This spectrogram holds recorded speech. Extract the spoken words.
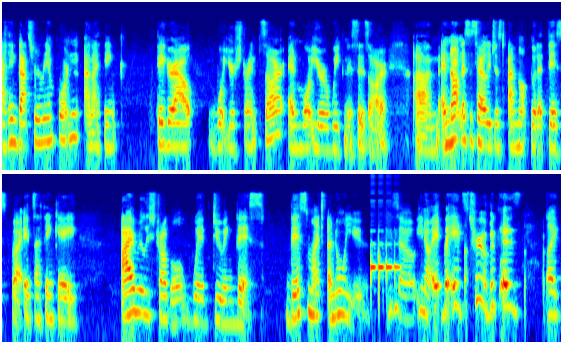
I think that's really important. And I think figure out what your strengths are and what your weaknesses are. Um, and not necessarily just, I'm not good at this, but it's, I think, a, I really struggle with doing this. This might annoy you. So, you know, it, but it's true because like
